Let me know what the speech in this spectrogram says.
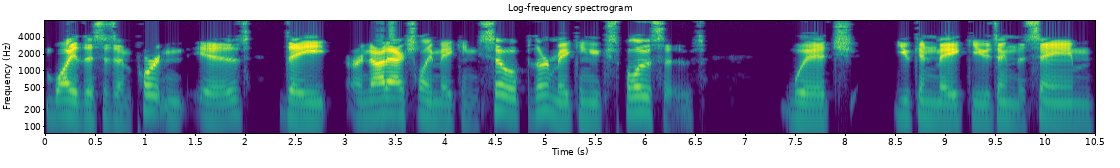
Why this is important is they are not actually making soap, they're making explosives, which you can make using the same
